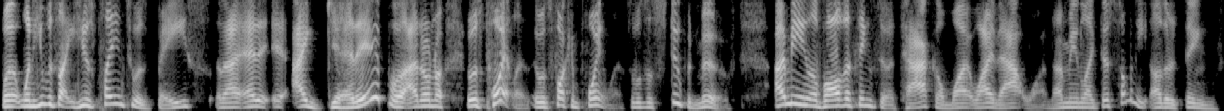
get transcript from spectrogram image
but when he was like he was playing to his base, and I and it, I get it, but I don't know. It was pointless. It was fucking pointless. It was a stupid move. I mean, of all the things to attack him, why why that one? I mean, like there's so many other things.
